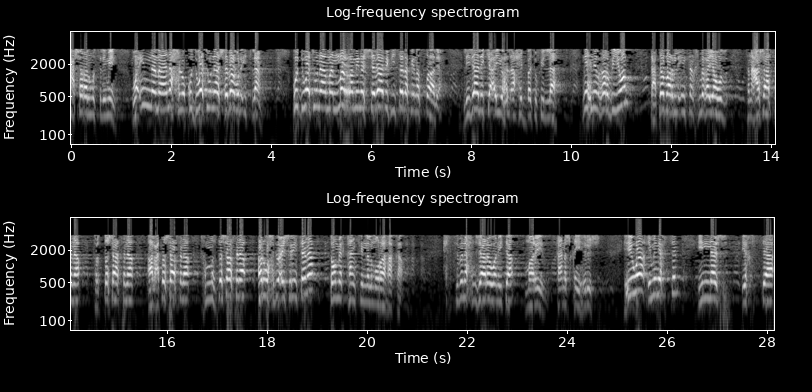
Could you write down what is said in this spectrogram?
معشر المسلمين. وإنما نحن قدوتنا شباب الإسلام. قدوتنا من مر من الشباب في سلفنا الصالح. لذلك أيها الأحبة في الله نهن الغربيون تعتبر الإنسان خمغة سنة عشر سنة 13 سنة 14 سنة 15 سنة 21 سنة تومي قان سن المراهقة. حسبنا حنجارة ونيتا مريض قانش قيهرش هو من يحسن؟ إنش يخسى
